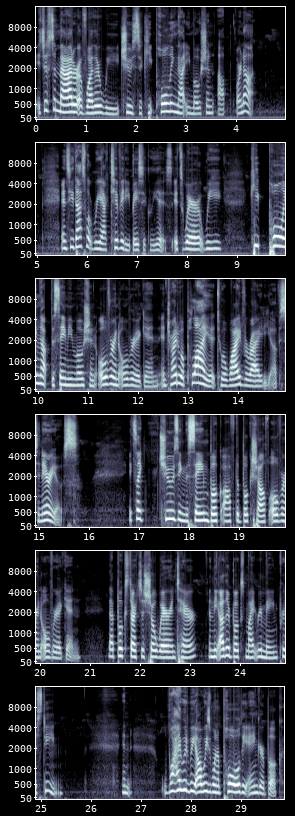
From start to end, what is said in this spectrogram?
It's just a matter of whether we choose to keep pulling that emotion up or not. And see, that's what reactivity basically is it's where we keep pulling up the same emotion over and over again and try to apply it to a wide variety of scenarios. It's like choosing the same book off the bookshelf over and over again. That book starts to show wear and tear, and the other books might remain pristine. And why would we always want to pull the anger book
